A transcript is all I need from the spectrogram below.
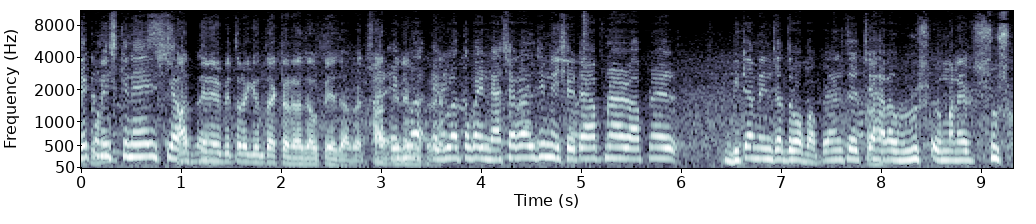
যে কোনো স্কিনে সাত দিনের ভিতরে কিন্তু একটা রেজাল্ট পেয়ে যাবেন সাত দিনের ভিতরে। এগুলা তো ভাই ন্যাচারাল জিনিস এটা আপনার আপনার ভিটামিন যাদের অভাব। চেহারা মানে শুষ্ক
